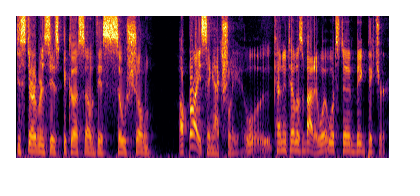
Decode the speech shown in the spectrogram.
disturbances because of this social uprising. Actually, can you tell us about it? What's the big picture?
